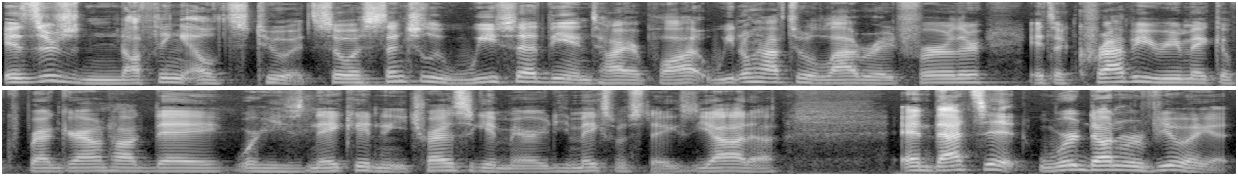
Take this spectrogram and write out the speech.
is there's nothing else to it. So essentially, we said the entire plot. We don't have to elaborate further. It's a crappy remake of Groundhog Day where he's naked and he tries to get married. He makes mistakes, yada. and that's it. We're done reviewing it.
